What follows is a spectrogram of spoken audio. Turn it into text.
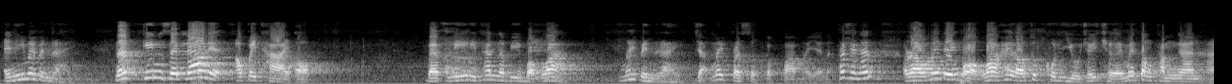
ไอ้นี้ไม่เป็นไรนะกินเสร็จแล้วเนี่ยเอาไปถ่ายออก แบบนี้นี่ท่านนาบีบอกว่าไม่เป็นไรจะไม่ประสบกับความหายนะ เพราะฉะนั้นเราไม่ได้บอกว่าให้เราทุกคนอยู่เฉยๆ ไม่ต้องทำงานหา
